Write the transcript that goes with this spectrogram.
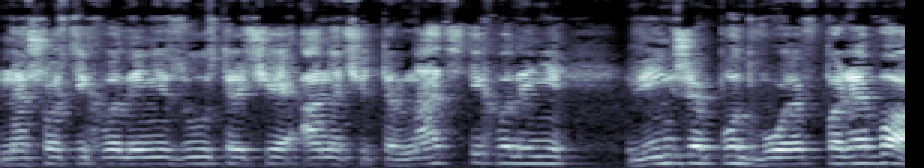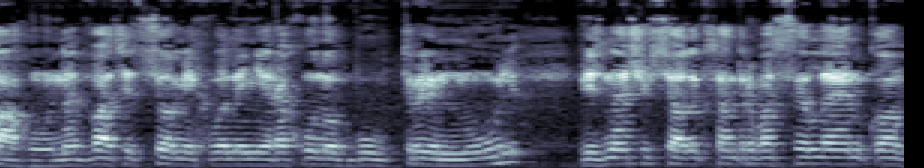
на 6-й хвилині зустрічі, а на 14-й хвилині він же подвоїв перевагу. На 27-й хвилині рахунок був 3-0. Відзначився Олександр Василенко.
